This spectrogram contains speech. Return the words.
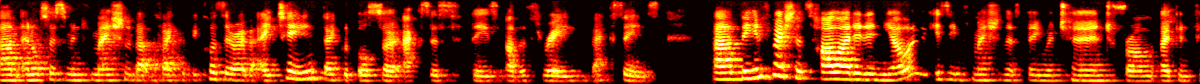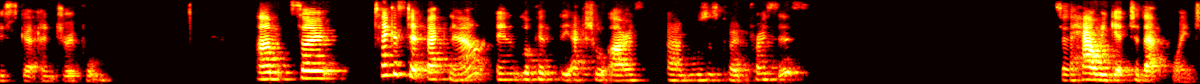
um, and also some information about the fact that because they're over 18, they could also access these other three vaccines. Uh, the information that's highlighted in yellow is information that's being returned from OpenFisca and Drupal. Um, so take a step back now and look at the actual RS um, rules as code process. So how we get to that point.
